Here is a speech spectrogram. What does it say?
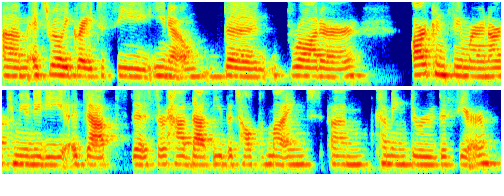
um, it's really great to see, you know, the broader our consumer and our community adapt this or have that be the top of mind um, coming through this year.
